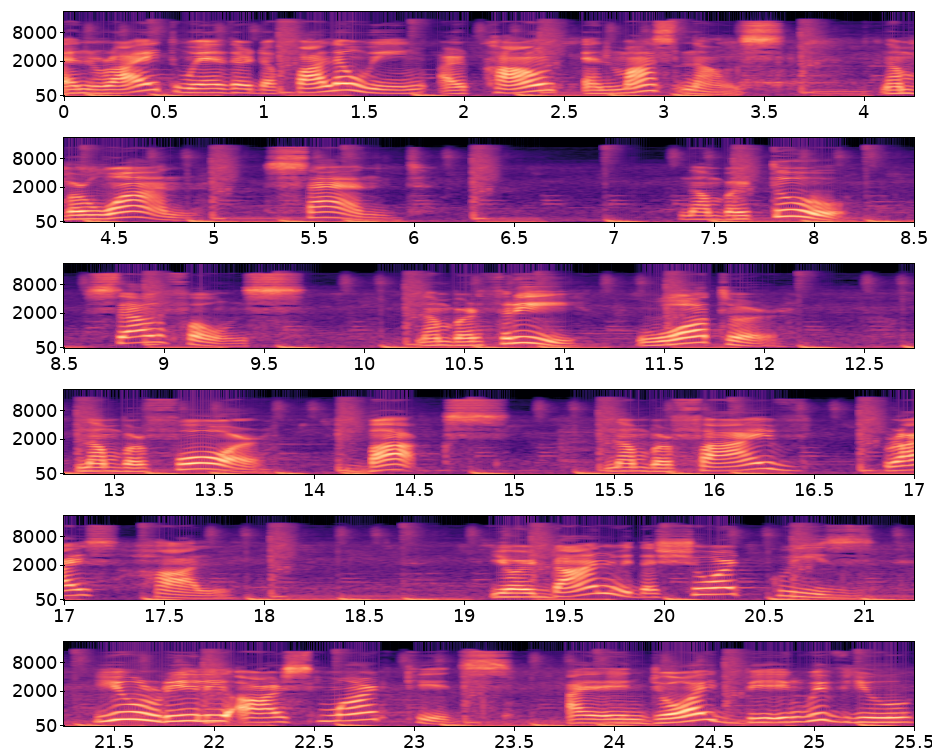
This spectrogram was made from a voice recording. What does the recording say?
and write whether the following are count and mass nouns. Number 1, sand. Number 2, cell phones. Number 3, water. Number 4, box. Number 5, rice hull. You're done with the short quiz. You really are smart kids. I enjoyed being with you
